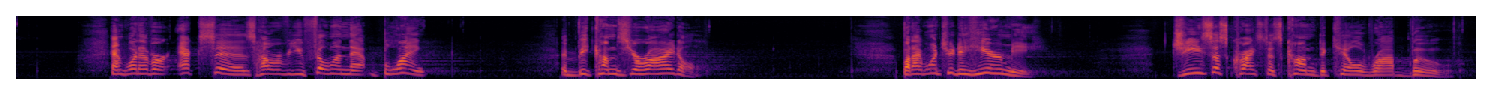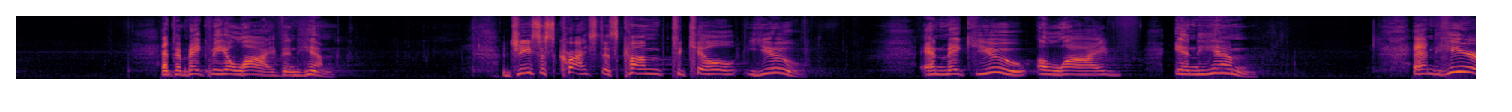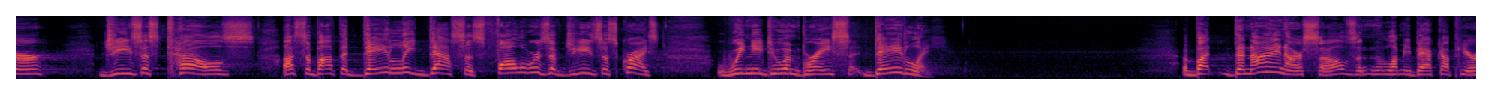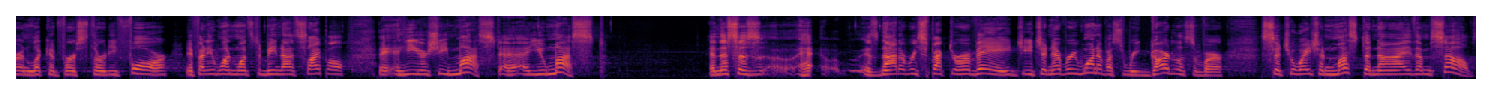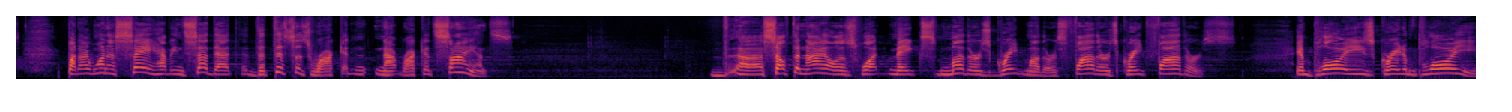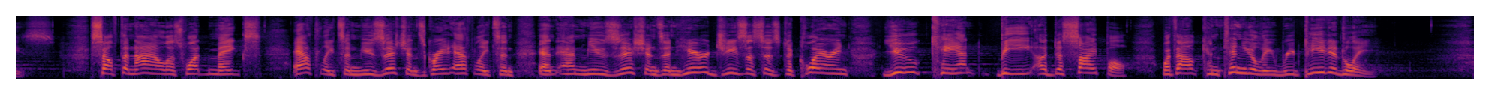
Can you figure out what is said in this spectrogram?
And whatever X is, however you fill in that blank, it becomes your idol. But I want you to hear me. Jesus Christ has come to kill Boo and to make me alive in Him. Jesus Christ has come to kill you and make you alive in Him. And here, Jesus tells us about the daily deaths as followers of Jesus Christ we need to embrace daily. But denying ourselves, and let me back up here and look at verse 34. If anyone wants to be a disciple, eh, he or she must. Uh, you must. And this is, is not a respecter of age. Each and every one of us, regardless of our situation, must deny themselves. But I want to say, having said that, that this is rocket, not rocket science. Uh, Self denial is what makes mothers great mothers, fathers great fathers, employees great employees. Self denial is what makes athletes and musicians great athletes and, and, and musicians. And here Jesus is declaring you can't be a disciple without continually, repeatedly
